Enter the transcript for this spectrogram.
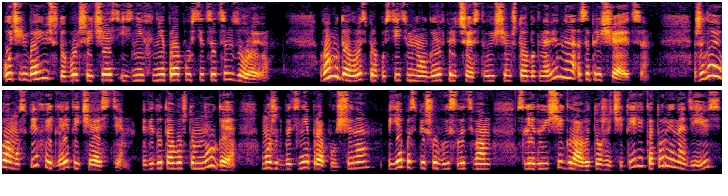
Очень боюсь, что большая часть из них не пропустится цензурою. Вам удалось пропустить многое в предшествующем, что обыкновенно запрещается. Желаю вам успеха и для этой части. Ввиду того, что многое может быть не пропущено, я поспешу выслать вам следующие главы, тоже четыре, которые, надеюсь,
